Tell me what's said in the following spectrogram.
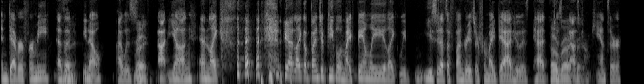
endeavor for me as right. a, you know, I was right. not young and like we had like a bunch of people in my family. Like we used it as a fundraiser for my dad who has had oh, just right, passed right. from cancer.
